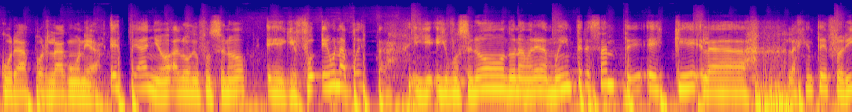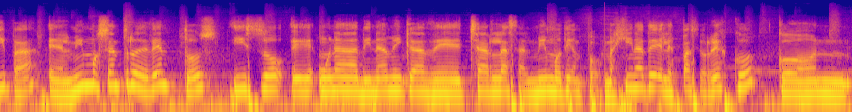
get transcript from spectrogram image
curadas por la comunidad. Este año, algo que funcionó, eh, que fue, una apuesta y, y, funcionó de una manera muy interesante, es que la, la, gente de Floripa, en el mismo centro de eventos, hizo eh, una dinámica de charlas al mismo tiempo. Imagínate el espacio riesgo con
